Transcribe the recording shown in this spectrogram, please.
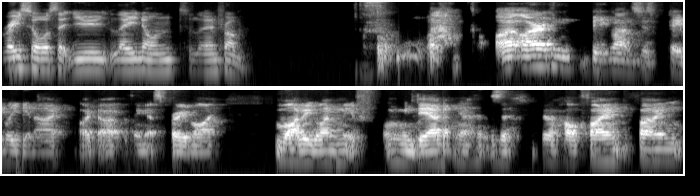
resource that you lean on to learn from? I, I reckon big ones just people you know. Like I, think that's probably my my big one. If I'm in doubt, you know, there's a, a whole phone phone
